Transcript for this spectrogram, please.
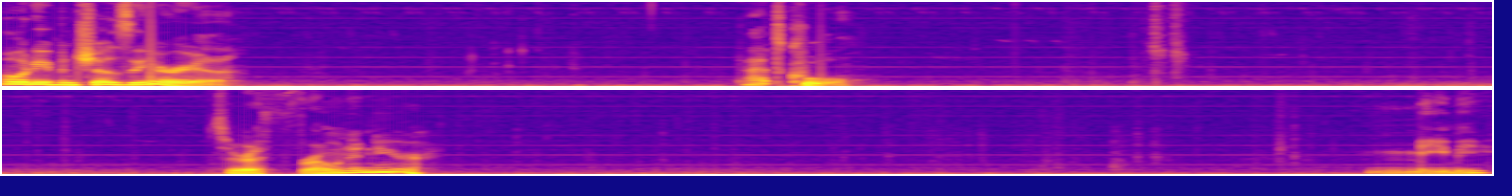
Oh, it even shows the area. That's cool. Is there a throne in here? Maybe.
